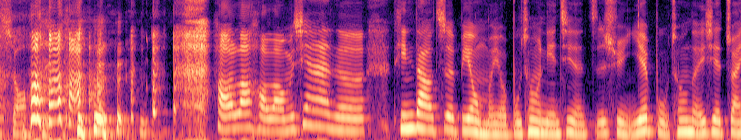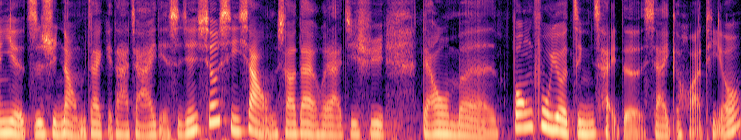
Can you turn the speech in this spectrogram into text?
收。好了好了，我们现在呢，听到这边，我们有补充了年轻人资讯，也补充了一些专业的资讯。那我们再给大家一点时间休息一下，我们稍待回来继续聊我们丰富又精彩的下一个话题哦。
